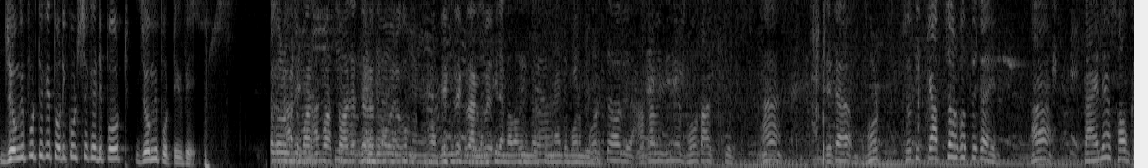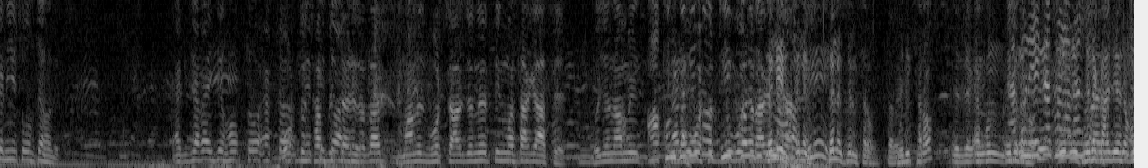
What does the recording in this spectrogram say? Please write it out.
জঙ্গিপুর থেকে তরিকুল শেখের রিপোর্ট, জঙ্গিপুর টিভি। আগামী দিনে ভোট আসছে। হ্যাঁ? যেটা ভোট যদি ক্যাপচার করতে চাই হ্যাঁ তাহলে সবকে নিয়ে চলতে হবে। এক জায়গায় যে হোক তো একটা ভোট তো ছাব্বিশ আছে। দাদা মানুষ ভোট চাওয়ার জন্য তিন মাস আগে আসে। ওই জন্য আমি এখন দু থেকে তো বছর ঠিক দু বছর করে আগে সেলিম, সেলিম সেলিম ছাড়ো ওদিক ছাড়ো এখন এখন এটা সমাধান যেটা কাজে এসছে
